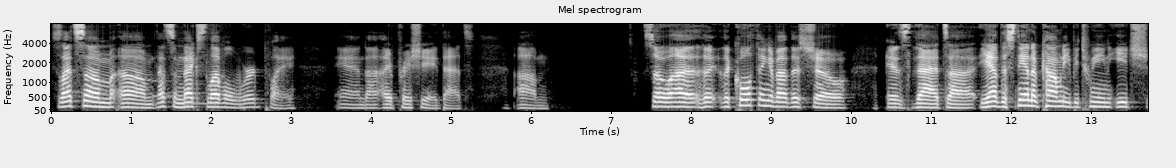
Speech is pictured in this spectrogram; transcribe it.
So that's some um, that's some next level wordplay and uh, I appreciate that. Um, so uh, the the cool thing about this show is that uh, you have the stand up comedy between each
